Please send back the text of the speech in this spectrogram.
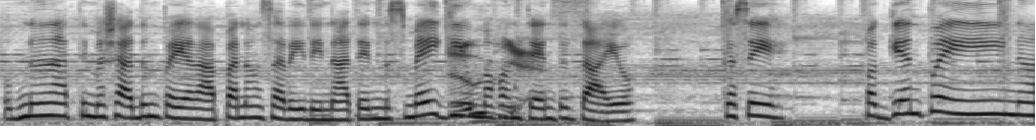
Huwag na natin masyadong pahirapan ang sarili natin. Mas may Oh, makontento tayo. Kasi pag yan po ay na,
